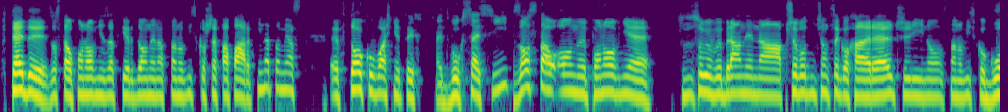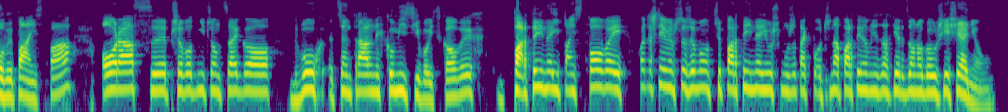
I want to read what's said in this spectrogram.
Wtedy został ponownie zatwierdzony na stanowisko szefa partii, natomiast w toku właśnie tych dwóch sesji został on ponownie w cudzysłowie wybrany na przewodniczącego HRL, czyli no stanowisko głowy państwa oraz przewodniczącego dwóch centralnych komisji wojskowych, partyjnej i państwowej, chociaż nie wiem szczerze mówiąc, czy partyjnej już może tak, czy na partyjną nie zatwierdzono go już jesienią.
